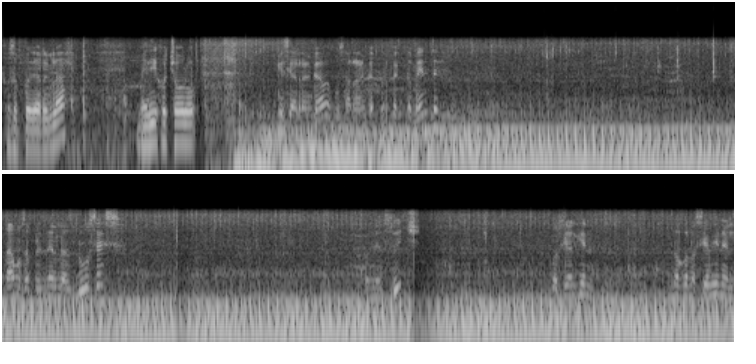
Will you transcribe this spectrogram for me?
eso se puede arreglar. Me dijo Choro que se arrancaba, pues arranca perfectamente. vamos a prender las luces con el switch por si alguien no conocía bien el,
